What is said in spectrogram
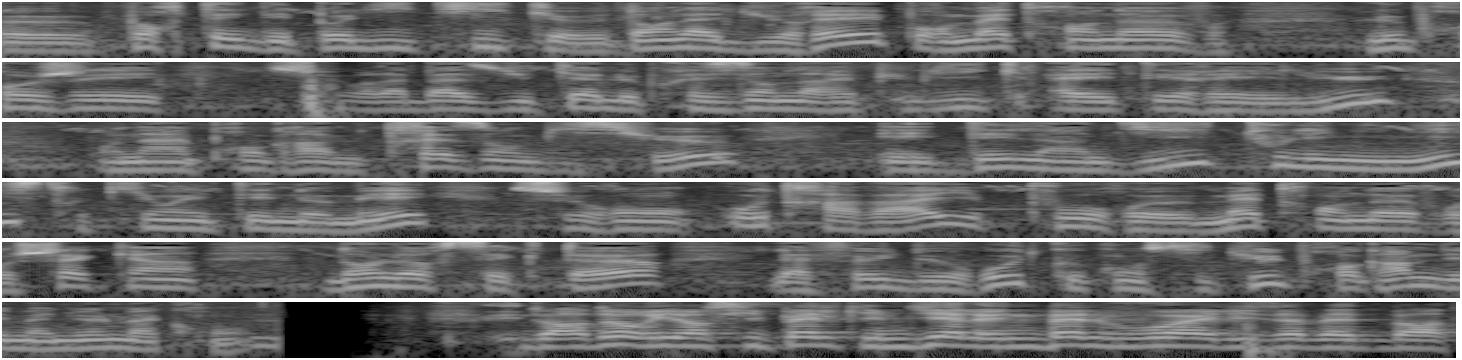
euh, porter des politiques dans la durée, pour mettre en œuvre le projet sur la base duquel le président de la République a été réélu. On a un programme très ambitieux et dès lundi, tous les ministres qui ont été nommés seront au travail pour euh, mettre en œuvre chacun dans leur secteur la feuille de route que constitue le programme d'Emmanuel Macron. Eduardo Riancipel qui me dit elle a une belle voix, Elisabeth Borne.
